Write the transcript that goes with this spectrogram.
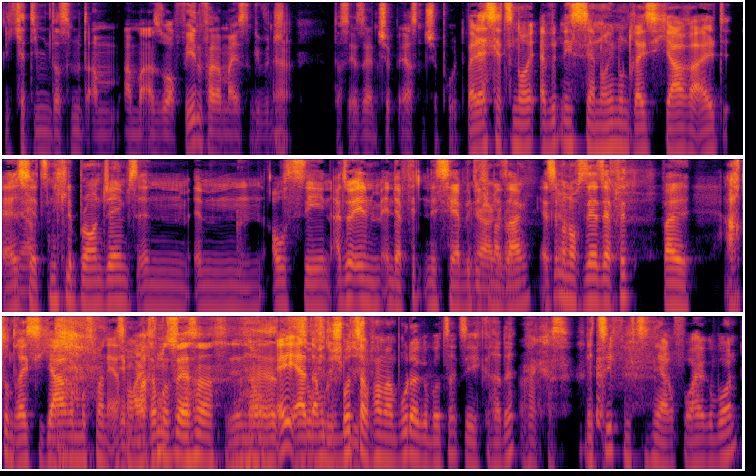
ich hätte ihm das mit am, am also auf jeden Fall am meisten gewünscht, Ja. dass er seinen Chip, ersten Chip holt. Weil er ist jetzt neu, er wird nächstes Jahr 39 Jahre alt. Er ist Ja. jetzt nicht LeBron James im, im Aussehen, also in, in der Fitness her, würde Ja, ich mal genau. sagen. Er ist immer noch sehr, sehr fit, weil 38 Jahre muss man erstmal machen. musst du erstmal. Genau. Ey, er hat so am viele Geburtstag Spiele- von meinem Bruder Geburtstag, sehe ich gerade. Ah, krass. Witzig, 15 Jahre vorher geboren.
